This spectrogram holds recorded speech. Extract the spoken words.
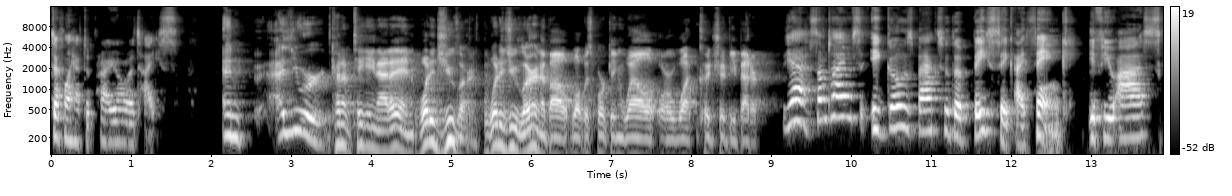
Definitely have to prioritize. And as you were kind of taking that in, what did you learn? What did you learn about what was working well or what could should be better? Yeah, sometimes it goes back to the basic, I think. If you ask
